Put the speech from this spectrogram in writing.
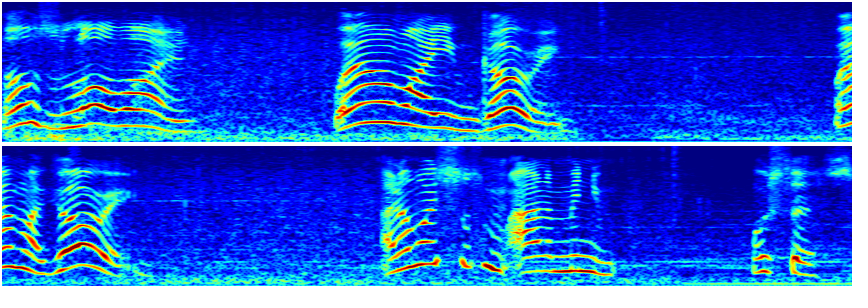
That was a lot of iron. Where am I even going? Where am I going? I know I saw some aluminium. What's this?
